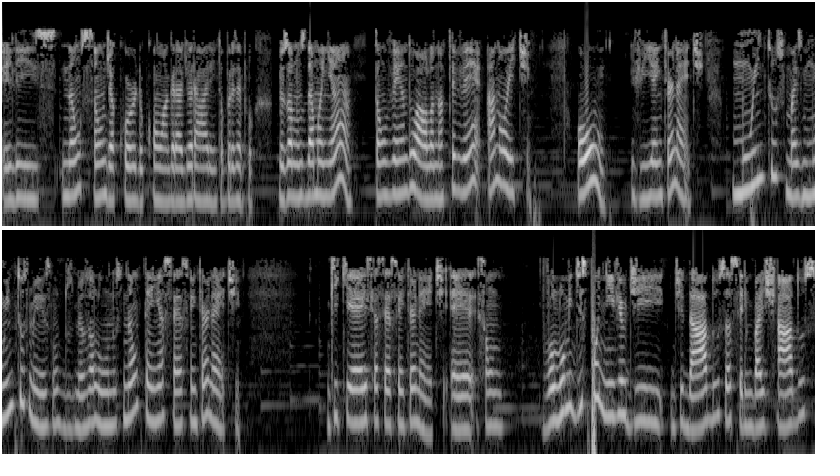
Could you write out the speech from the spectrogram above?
eles não são de acordo com a grade horária. Então, por exemplo, meus alunos da manhã estão vendo aula na TV à noite ou via internet. Muitos, mas muitos mesmo dos meus alunos não têm acesso à internet. O que, que é esse acesso à internet? É, são volume disponível de, de dados a serem baixados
